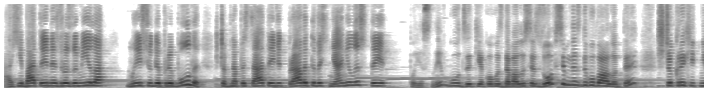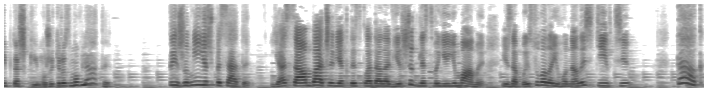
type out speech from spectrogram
А хіба ти не зрозуміла? Ми сюди прибули, щоб написати і відправити весняні листи. Пояснив Гудзик, якого, здавалося, зовсім не здивувало те, що крихітні пташки можуть розмовляти. Ти ж умієш писати? Я сам бачив, як ти складала віршик для своєї мами і записувала його на листівці. Так,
